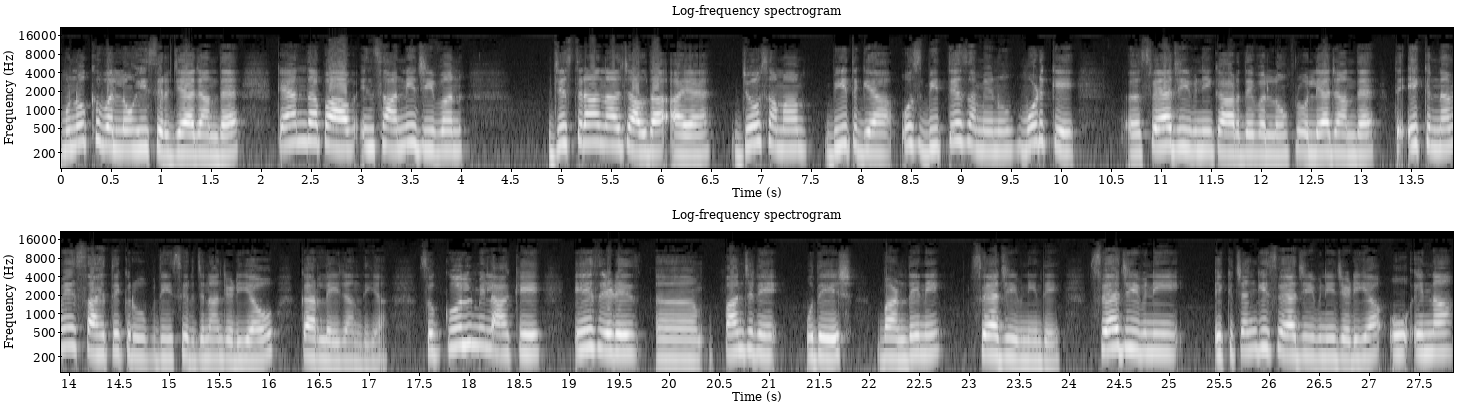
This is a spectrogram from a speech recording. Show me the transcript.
ਮਨੁੱਖ ਵੱਲੋਂ ਹੀ ਸਿਰਜਿਆ ਜਾਂਦਾ ਹੈ। ਕਹਿਣ ਦਾ ਭਾਵ ਇਨਸਾਨੀ ਜੀਵਨ ਜਿਸ ਤਰ੍ਹਾਂ ਨਾਲ ਚੱਲਦਾ ਆਇਆ ਹੈ, ਜੋ ਸਮਾਂ ਬੀਤ ਗਿਆ, ਉਸ ਬੀਤੇ ਸਮੇਂ ਨੂੰ ਮੁੜ ਕੇ ਸਵੈ ਜੀਵਨੀਕਾਰ ਦੇ ਵੱਲੋਂ ਫਰੋਲਿਆ ਜਾਂਦਾ ਹੈ ਤੇ ਇੱਕ ਨਵੇਂ ਸਾਹਿਤਿਕ ਰੂਪ ਦੀ ਸਿਰਜਣਾ ਜਿਹੜੀ ਆ ਉਹ ਕਰ ਲਈ ਜਾਂਦੀ ਆ। ਸੋ ਕੁੱਲ ਮਿਲਾ ਕੇ ਇਹ ਜਿਹੜੇ ਪੰਜ ਨੇ ਉਦੇਸ਼ ਬਣਦੇ ਨੇ ਸਵੈ ਜੀਵਨੀ ਦੇ। ਸਵੈ ਜੀਵਨੀ ਇੱਕ ਚੰਗੀ ਸਵੈ ਜੀਵਨੀ ਜਿਹੜੀ ਆ, ਉਹ ਇਹਨਾਂ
